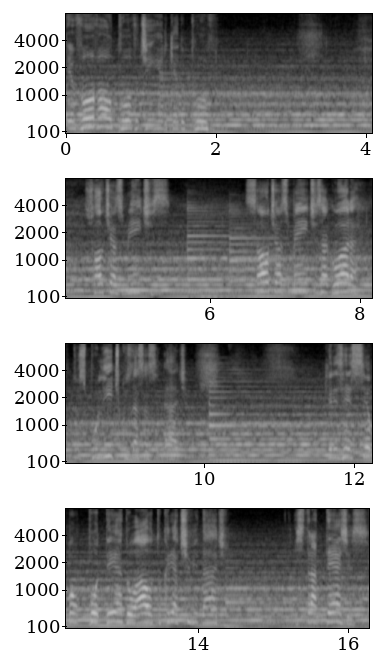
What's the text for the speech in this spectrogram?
Devolva ao povo o dinheiro que é do povo. Solte as mentes. Solte as mentes agora dos políticos dessa cidade. Que eles recebam poder do alto, criatividade, estratégias.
